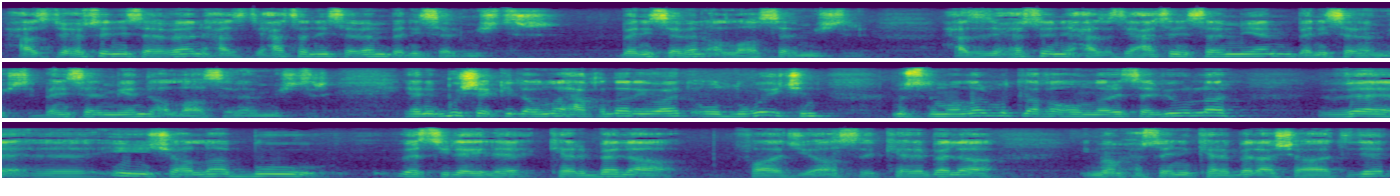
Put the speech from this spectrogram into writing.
Hazreti Hüseyin'i seven, Hazreti Hasan'ı seven beni sevmiştir. Beni seven Allah'ı sevmiştir. Hazreti Hüseyin'i, Hazreti Hasan'ı sevmeyen beni sevmemiştir. Beni sevmeyen de Allah'ı sevmemiştir. Yani bu şekilde onlar hakkında rivayet olduğu için Müslümanlar mutlaka onları seviyorlar ve e, inşallah bu vesileyle Kerbela faciası, Kerbela İmam Hüseyin'in Kerbela şehadeti de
